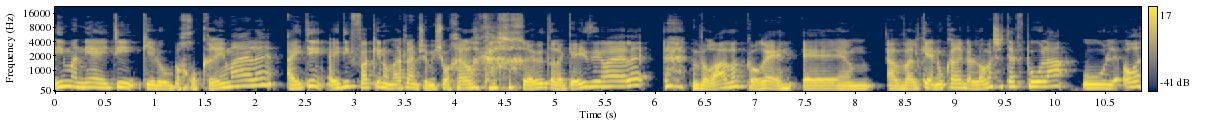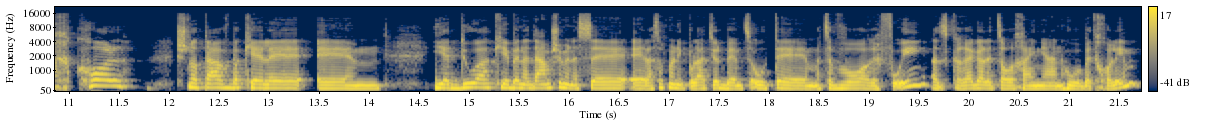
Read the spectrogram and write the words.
אם אני הייתי כאילו בחוקרים האלה, הייתי, הייתי פאקינג אומרת להם שמישהו אחר לקח אחריות על הקייסים האלה, ורואה מה קורה. אמ, אבל כן, הוא כרגע לא משתף פעולה, הוא לאורך כל שנותיו בכלא אמ, ידוע כבן אדם שמנסה אה, לעשות מניפולציות באמצעות אה, מצבו הרפואי, אז כרגע לצורך העניין הוא בבית חולים.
